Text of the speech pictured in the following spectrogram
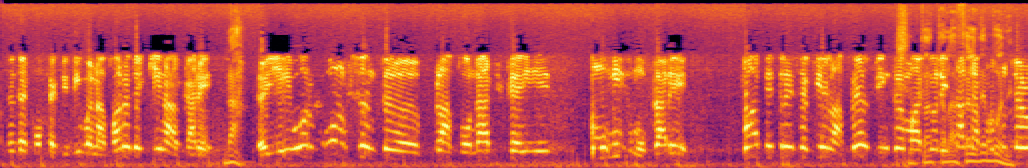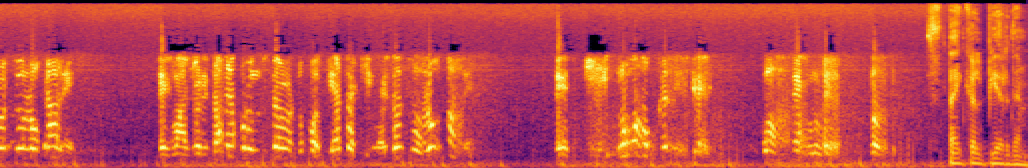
atât de competitivă în afară de China, care da. ei oricum sunt uh, plafonați, că e comunismul, care toate trebuie să fie la fel, fiindcă și majoritatea produselor sunt locale. Deci majoritatea produselor după piața chineză sunt locale. Deci nu au creștere. Stai că-l pierdem.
